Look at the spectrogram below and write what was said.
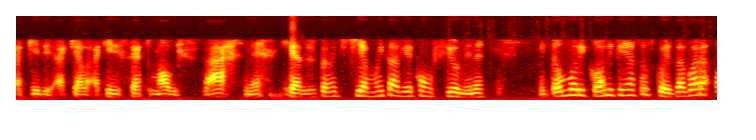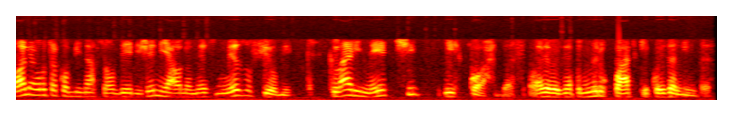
aquele, aquela, aquele certo mal-estar, né? Que era justamente tinha muito a ver com o filme, né? Então Morricone tem essas coisas. Agora, olha outra combinação dele genial no mesmo, mesmo filme: clarinete e cordas. Olha o exemplo número 4, que coisa linda.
